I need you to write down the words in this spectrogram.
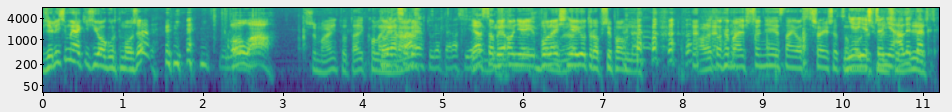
Wzięliśmy jakiś jogurt może? nie, nic nie Oła! Trzymaj, tutaj To kolejna. ja sobie, Które teraz ja sobie o niej boleśnie jutro przypomnę. Ale to chyba jeszcze nie jest najostrzejsze, co Nie, jeszcze nie, ale tak, zjeść.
